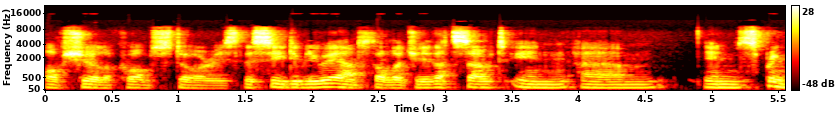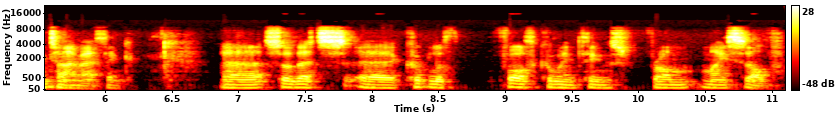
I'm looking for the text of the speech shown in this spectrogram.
of Sherlock Holmes stories, the CWA anthology. That's out in um, in springtime, I think. Uh, so that's a couple of forthcoming things from myself.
